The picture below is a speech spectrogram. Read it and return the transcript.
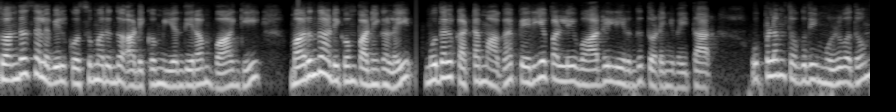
சொந்த செலவில் கொசு மருந்து அடிக்கும் இயந்திரம் வாங்கி மருந்து அடிக்கும் பணிகளை முதல் கட்டமாக பெரியபள்ளி வார்டில் இருந்து தொடங்கி வைத்தார். உப்பளம் தொகுதி முழுவதும்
